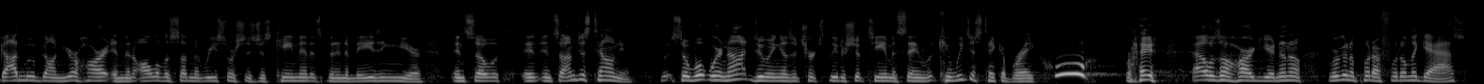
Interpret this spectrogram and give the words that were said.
God moved on your heart, and then all of a sudden the resources just came in. It's been an amazing year. And so, and, and so I'm just telling you. So, what we're not doing as a church leadership team is saying, look, can we just take a break? Whoo, right? That was a hard year. No, no, we're going to put our foot on the gas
